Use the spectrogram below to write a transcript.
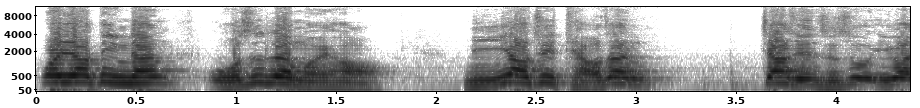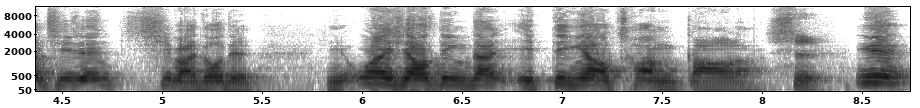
外销订单，我是认为哈，你要去挑战加权指数一万七千七百多点，你外销订单一定要创高了。是，因为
